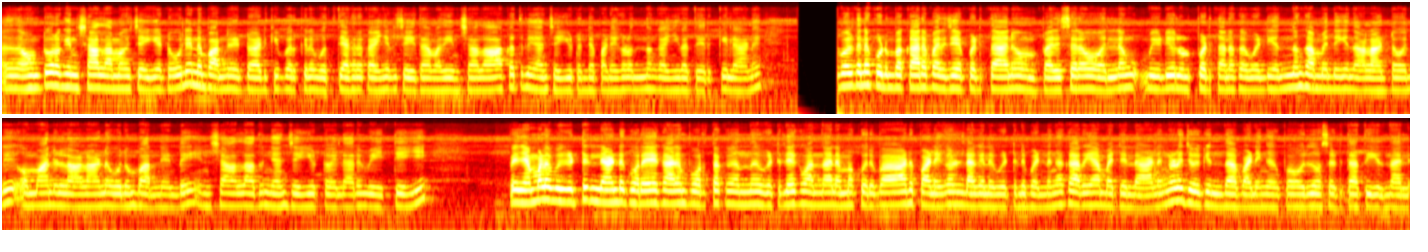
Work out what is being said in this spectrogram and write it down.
ഹോം ടൂറൊക്കെ ഇൻഷാല്ല നമുക്ക് ചെയ്യട്ടെ. ഓൽ എന്നെ പറഞ്ഞു കിട്ടും അടുക്കി പെറുക്കലും വൃത്തിയാക്കലും കഴിഞ്ഞിട്ട് ചെയ്താൽ മതി. ഇൻഷാല്ല ആക്കത്തിൽ ഞാൻ ചെയ്യട്ടെ എന്റെ പണികളൊന്നും കഴിഞ്ഞില്ല തിരക്കിലാണ്. അതുപോലെ തന്നെ കുടുംബക്കാരെ പരിചയപ്പെടുത്താനും പരിസരവും എല്ലാം വീഡിയോയിൽ ഉൾപ്പെടുത്താനൊക്കെ വേണ്ടി എന്നും കമന്റ് ചെയ്യുന്ന ആളാണ് കേട്ടോ ഒമാനുള്ള ആളാണ് ഓലും പറഞ്ഞിട്ടുണ്ട് ഇൻഷാല്ല അതും ഞാൻ ചെയ്യട്ടോ എല്ലാവരും വെയിറ്റ് ചെയ്യ്. ഇപ്പം നമ്മൾ വീട്ടിലില്ലാണ്ട് കുറേ കാലം പുറത്തൊക്കെ നിന്ന് വീട്ടിലേക്ക് വന്നാൽ നമുക്ക് ഒരുപാട് പണികൾ ഉണ്ടാകില്ല വീട്ടിൽ പെണ്ണുങ്ങൾക്ക് അറിയാൻ പറ്റില്ല. ആണുങ്ങൾ ചോദിക്കും എന്താ പണിങ്ങൾ ഇപ്പോൾ ഒരു ദിവസം എടുത്താൽ തീർന്നാൽ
